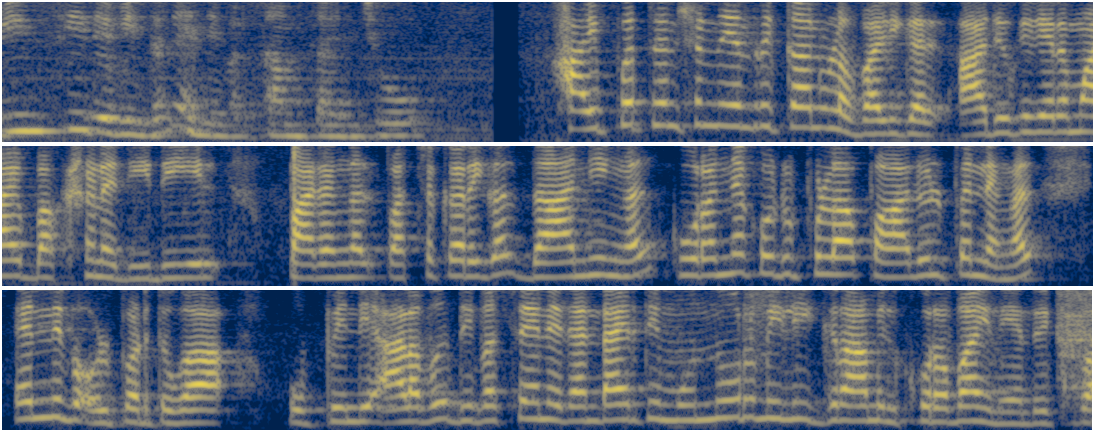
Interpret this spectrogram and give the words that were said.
ബിൻസി രവീന്ദ്രൻ എന്നിവർ സംസാരിച്ചു. ഹൈപ്പർ ടെൻഷൻ നിയന്ത്രിക്കാനുള്ള വഴികൾ ആരോഗ്യകരമായ ഭക്ഷണ രീതിയിൽ പഴങ്ങൾ പച്ചക്കറികൾ ധാന്യങ്ങൾ കുറഞ്ഞ കൊഴുപ്പുള്ള പാലുൽപ്പന്നങ്ങൾ എന്നിവ ഉൾപ്പെടുത്തുക. ഉപ്പിന്റെ അളവ് ദിവസേന രണ്ടായിരത്തി മുന്നൂറ് മില്ലിഗ്രാമിൽ കുറവായി നിയന്ത്രിക്കുക.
